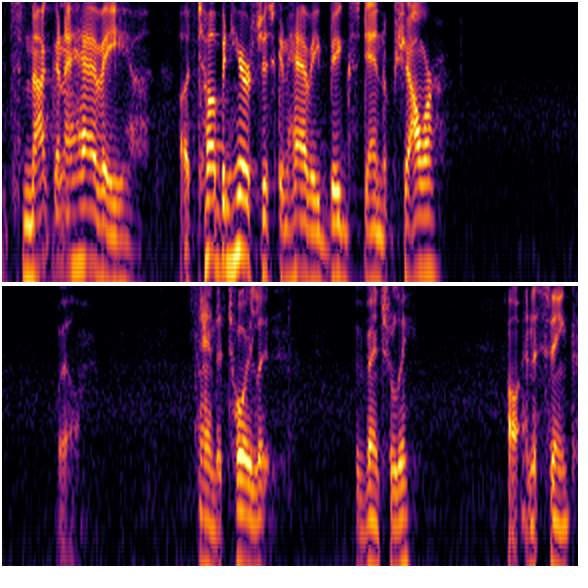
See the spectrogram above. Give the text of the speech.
It's not going to have a a tub in here. It's just going to have a big stand-up shower. Well, and a toilet eventually. Oh, and a sink.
